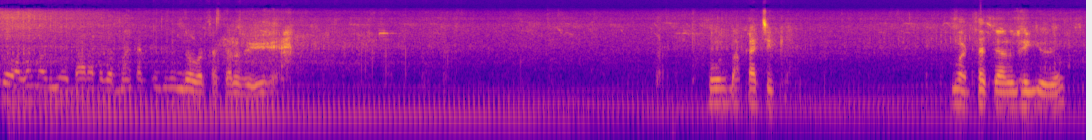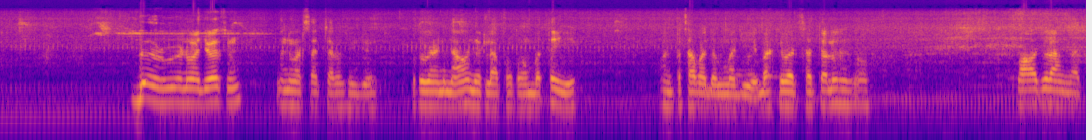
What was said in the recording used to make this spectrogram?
તો હવા મારી બાર આપણે ઘરમાં ચાલતી હતી, જો વરસાદ ચાલુ થઈ ગયો છે ફૂલ બાકા ચીક વરસાદ ચાલુ થઈ ગયો છે દર રૂરણમાં જોયો છું અને વરસાદ ચાલુ થઈ ગયો રૂરણી ના હોય ને એટલે આપણે તો આમ બતાવીએ અને પછી આપણે જમવા જઈએ બાકી વરસાદ ચાલુ છે તો વાવાઝોડા અંગાત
